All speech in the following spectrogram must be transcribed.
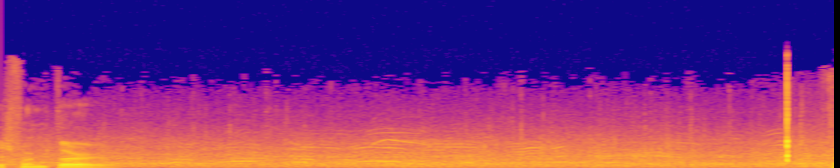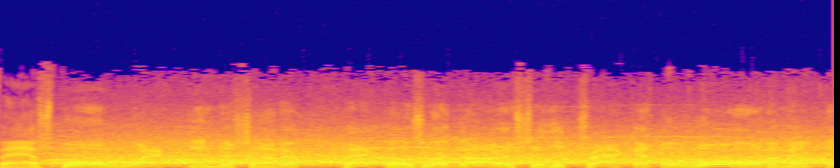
from third. Fastball whacked into center. Back goes Lagares to the track at the wall to make the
